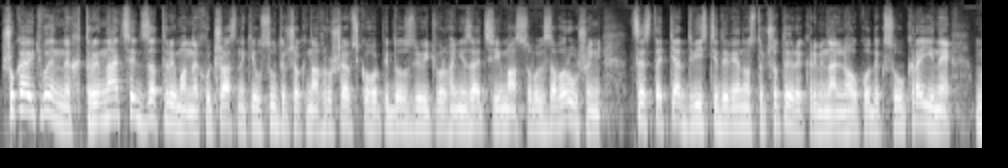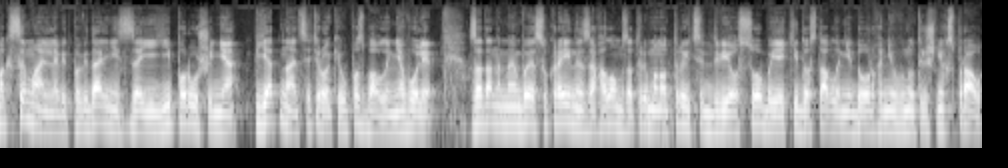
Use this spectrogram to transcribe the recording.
Шукають винних. 13 затриманих учасників сутичок на Грушевського підозрюють в організації масових заворушень. Це стаття 294 Кримінального кодексу України. Максимальна відповідальність за її порушення 15 років позбавлення волі. За даними МВС України, загалом затримано 32 особи, які доставлені до органів внутрішніх справ.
